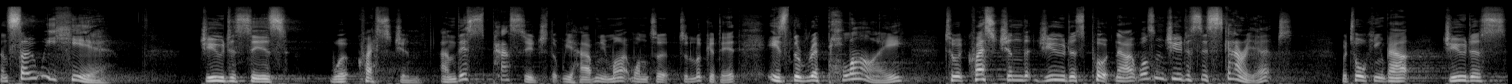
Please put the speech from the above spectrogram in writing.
And so we hear Judas's question. And this passage that we have, and you might want to, to look at it, is the reply to a question that Judas put. Now, it wasn't Judas Iscariot. We're talking about Judas,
